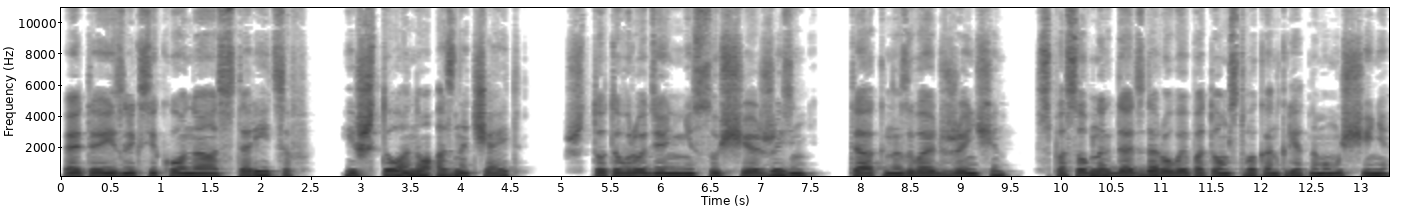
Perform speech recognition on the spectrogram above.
Это из лексикона старийцев. И что оно означает? Что-то вроде несущая жизнь. Так называют женщин, способных дать здоровое потомство конкретному мужчине.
